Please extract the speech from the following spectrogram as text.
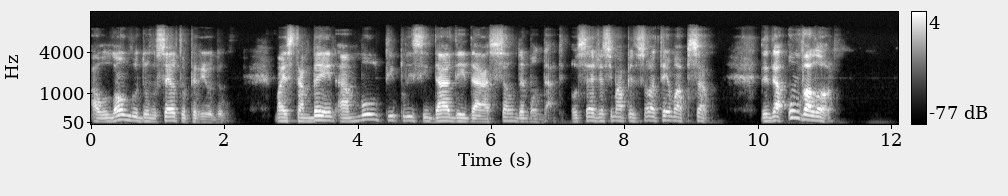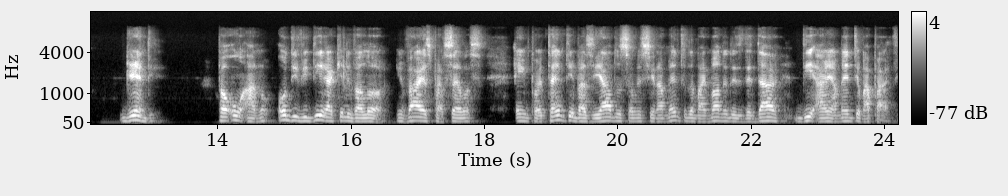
ao longo de um certo período, mas também a multiplicidade da ação de bondade. Ou seja, se uma pessoa tem uma opção de dar um valor grande para um ano, ou dividir aquele valor em várias parcelas, é importante baseado sobre o ensinamento de Maimonides de dar diariamente uma parte.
